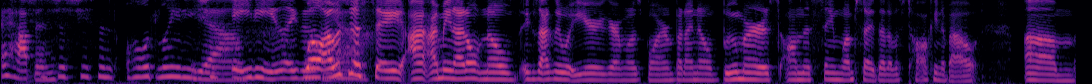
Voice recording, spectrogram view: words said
It happens. she's just she's an old lady. Yeah. She's eighty. Like Well, I was yeah. gonna say, I, I mean, I don't know exactly what year your grandma was born, but I know boomers on the same website that I was talking about, um,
